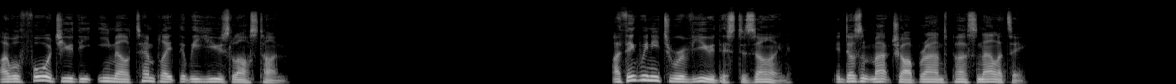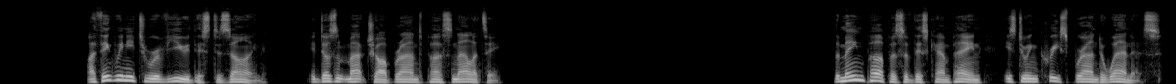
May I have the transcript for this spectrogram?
I will forward you the email template that we used last time. I think we need to review this design. It doesn't match our brand personality. I think we need to review this design. It doesn't match our brand personality. The main purpose of this campaign is to increase brand awareness.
